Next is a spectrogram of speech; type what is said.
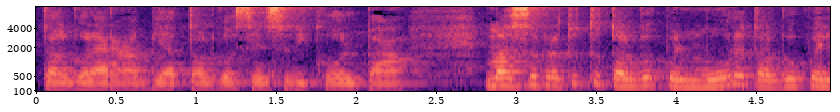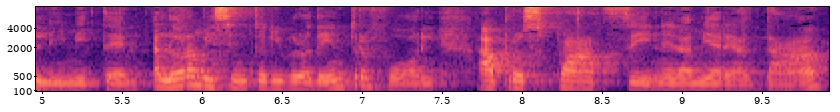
tolgo la rabbia, tolgo il senso di colpa, ma soprattutto tolgo quel muro e tolgo quel limite. Allora mi sento libero dentro e fuori, apro spazi nella mia realtà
